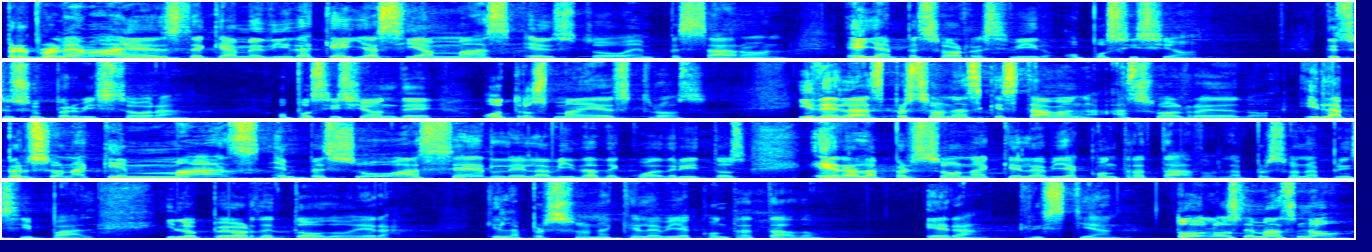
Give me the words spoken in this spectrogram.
Pero el problema es de que a medida que ella hacía más esto, empezaron, ella empezó a recibir oposición de su supervisora, oposición de otros maestros y de las personas que estaban a su alrededor. Y la persona que más empezó a hacerle la vida de cuadritos era la persona que le había contratado, la persona principal. Y lo peor de todo era que la persona que le había contratado era cristiana. Todos los demás no,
